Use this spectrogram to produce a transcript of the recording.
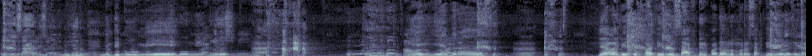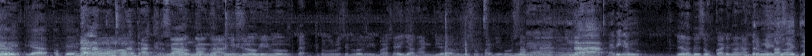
Bisa di soalnya biar enggak enak. Inti bumi. Bumi terus Iya, iya terus. Eh, Dia lebih suka dirusak daripada lu merusak diri lu sendiri. Ya, oke. dalam enam bulan terakhir Enggak, enggak, enggak. Gini dulu, gini dulu. Kita, lurusin dulu nih. Bahasanya jangan dia lebih suka dirusak. enggak. ya. Enggak. Tadi kan Dia lebih suka dengan Intermezzo aktivitas aja. itu.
